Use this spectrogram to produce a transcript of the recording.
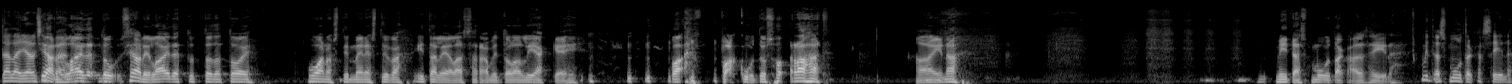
tällä Siellä jälkeenpäin... oli laitettu, se oli laitettu tota toi huonosti menestyvä italialaisen ravintolan liekkeihin. Va- vakuutusrahat. Aina. Mitäs muutakaan siinä? Mitäs muutakaan siinä?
